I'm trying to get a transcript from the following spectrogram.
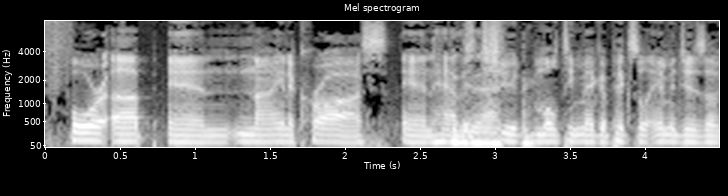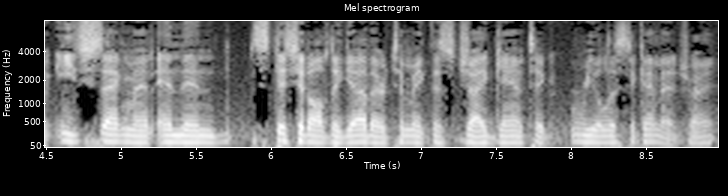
four up and nine across, and have it shoot multi megapixel images of each segment, and then stitch it all together to make this gigantic realistic image, right?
